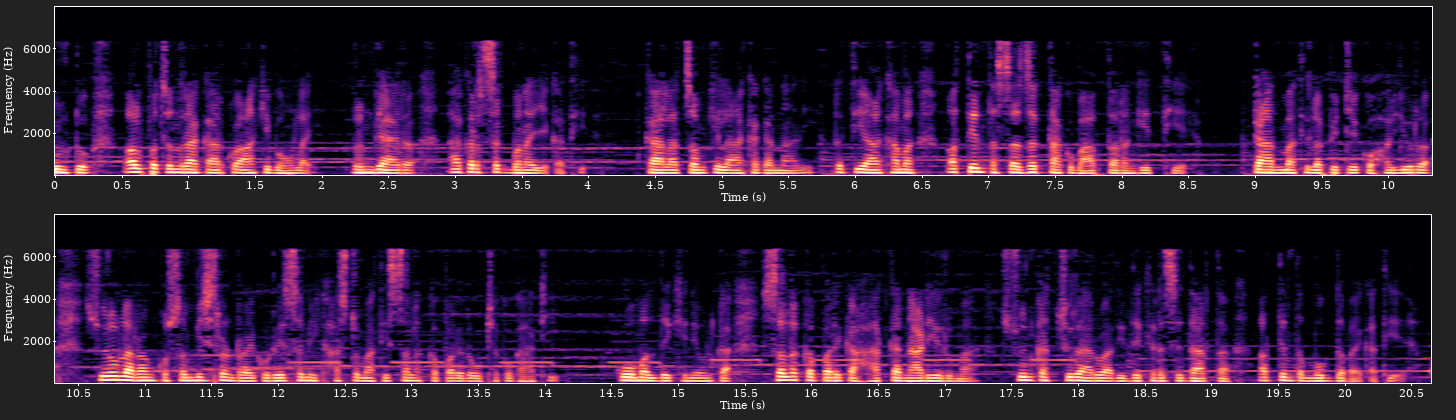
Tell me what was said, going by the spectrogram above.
उल्टो अल्पचन्द्राकारको आँखी बहुलाई रुङ्गाएर आकर्षक बनाइएका थिए। काला चम्किला आँखाका नानी र ती आँखामा अत्यन्त सजगताको भाव तरङ्गित थिए। काँधमाथि लपेटिएको हरियो र सुनौला रङको सम्मिश्रण रहेको रेशमी खास्टोमाथि सलक्क परेर उठेको घाँटी। कोमल देखिने उनका सलक्क परेका हातका नाडीहरूमा सुनका चुराहरू आदि देखेर सिद्धार्थ अत्यन्त मुग्ध भएका थिए।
